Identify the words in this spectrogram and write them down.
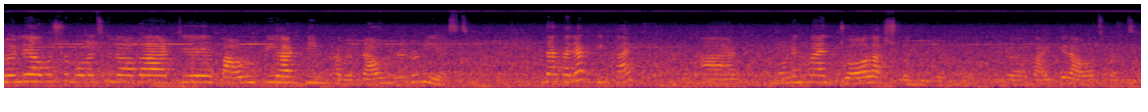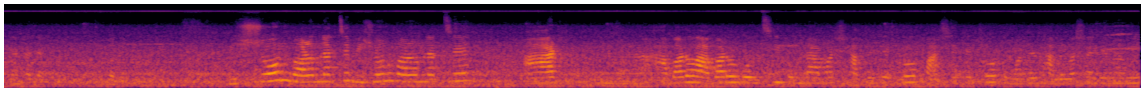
নইলে অবশ্য বলেছিল আবার যে পাউরুটি আর ডিম খাবে ব্রাউন ব্রেডও নিয়ে এসছে। দেখা যাক কী খায়। আর মনে হয় জল আসলো দিতে বাইকের আওয়াজ পাচ্ছি, দেখা যাক ভীষণ গরম লাগছে, ভীষণ গরম লাগছে। আর আবারও আবারও বলছি, তোমরা আমার সাথে থেকো, পাশে থেকো, তোমাদের ভালোবাসায় যেন আমি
